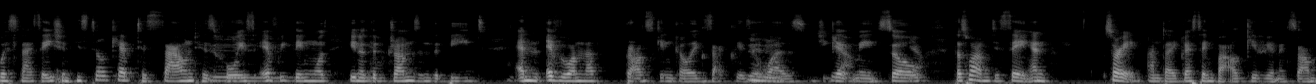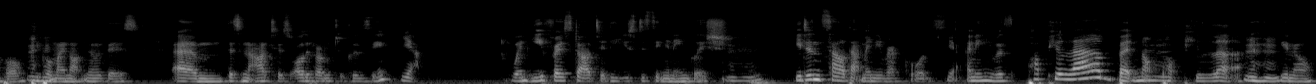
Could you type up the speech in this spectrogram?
westernization, he still kept his sound, his voice, Mm. everything was, you know, the drums and the beat, and everyone loved Brown Skin Girl exactly as it Mhm. was. Do you get Yeah. me? So Yeah. that's what I'm just saying. And sorry, I'm digressing, but I'll give you an example. Mm-hmm. People might not know this. Um, there's an artist, Oliver Mtukudzi. Yeah. When he first started, he used to sing in English. Mhm. He didn't sell that many records. Yeah. I mean, he was popular, but not Mhm. popular Mhm. you know.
